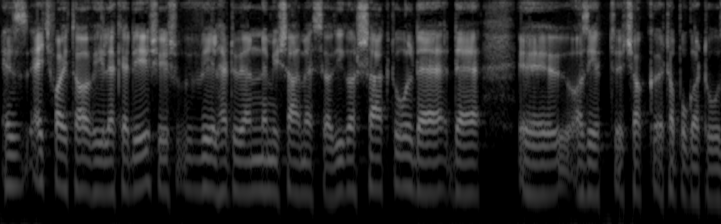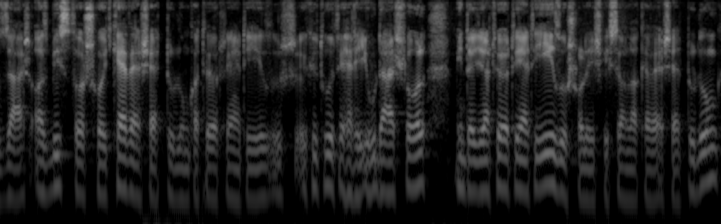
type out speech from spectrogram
Ez egyfajta vélekedés, és vélhetően nem is áll messze az igazságtól, de, de azért csak tapogatózás. Az biztos, hogy keveset tudunk a történeti, Jézus, történeti Judásról, mint ahogy a történeti Jézusról is viszonylag keveset tudunk.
